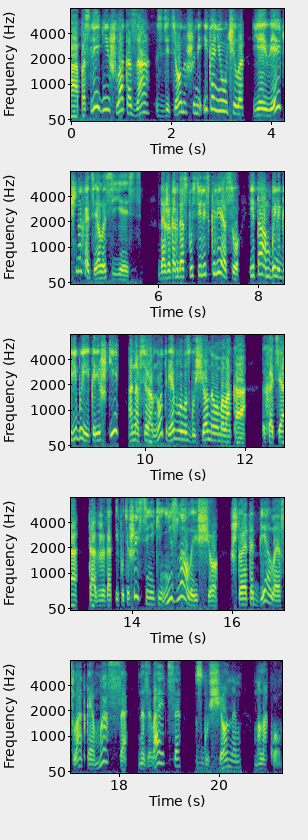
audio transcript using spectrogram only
а последней шла коза с детенышами и конючила, ей вечно хотелось есть. Даже когда спустились к лесу, и там были грибы и корешки, она все равно требовала сгущенного молока, хотя, так же, как и путешественники, не знала еще, что эта белая сладкая масса называется сгущенным молоком.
